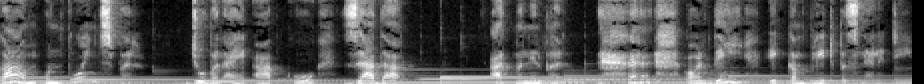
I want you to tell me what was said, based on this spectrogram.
काम उन पॉइंट्स पर, जो बनाए आपको ज़्यादा आत्मनिर्भर और दें एक कंप्लीट पर्सनैलिटी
